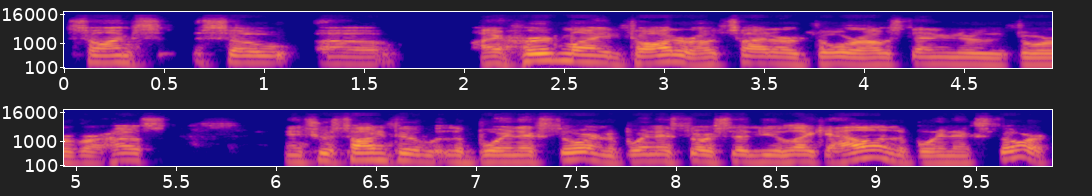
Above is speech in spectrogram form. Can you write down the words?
so I'm so uh, I heard my daughter outside our door. I was standing near the door of our house, and she was talking to the boy next door. And the boy next door said, "Do you like Alan?" The boy next door,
